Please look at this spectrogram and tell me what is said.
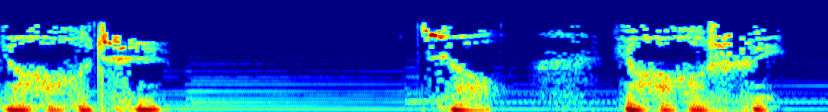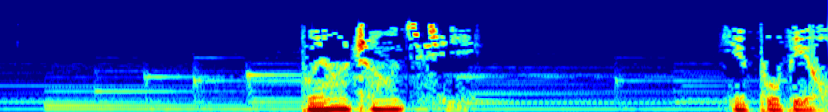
要好好吃，觉要好好睡，不要着急，也不必慌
